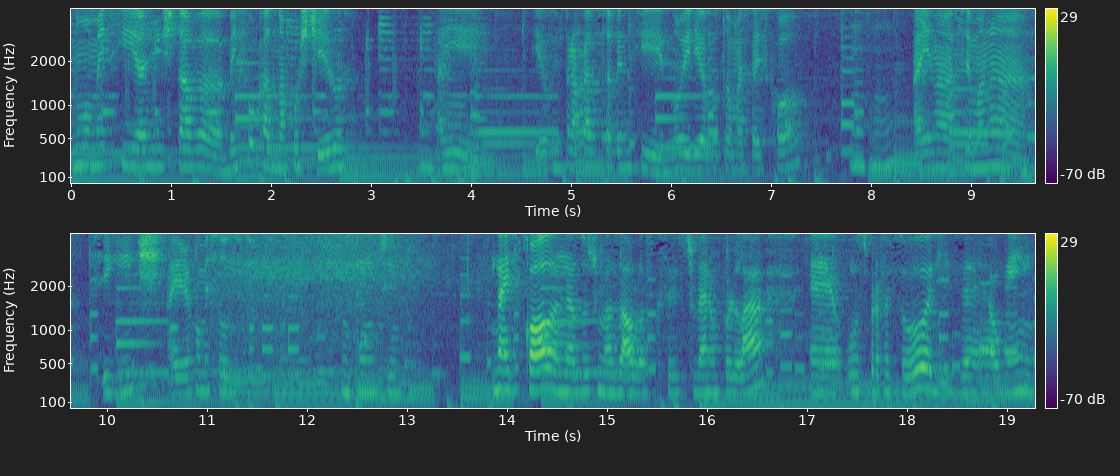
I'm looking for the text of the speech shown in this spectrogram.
no momento que a gente tava bem focado na apostila. Aí eu vim pra casa sabendo que não iria voltar mais pra escola. Aí na semana seguinte, aí já começou os estudos. Entendi. Na escola, nas últimas aulas que vocês tiveram por lá, é, os professores, é, alguém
